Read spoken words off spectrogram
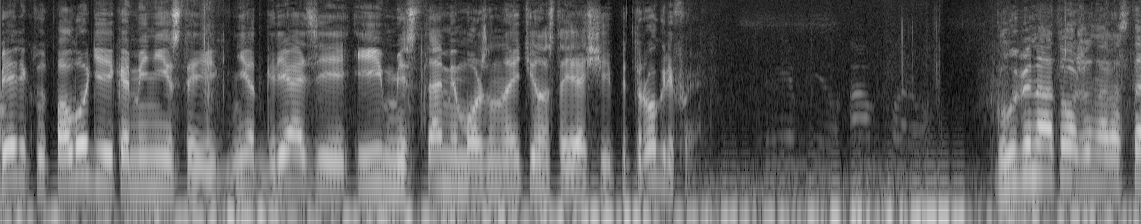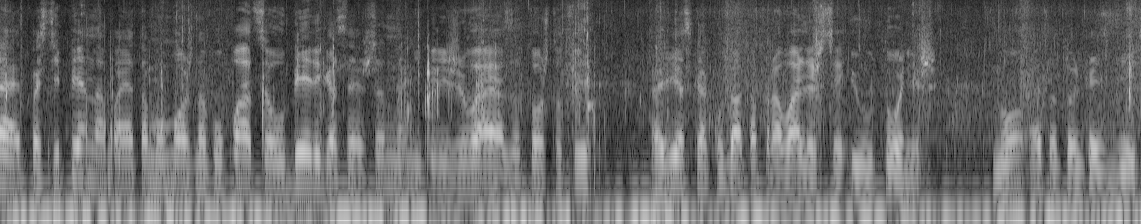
Берег тут пологий и каменистый, нет грязи и местами можно найти настоящие петрогрифы. Глубина тоже нарастает постепенно, поэтому можно купаться у берега, совершенно не переживая за то, что ты резко куда-то провалишься и утонешь. Но это только здесь.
